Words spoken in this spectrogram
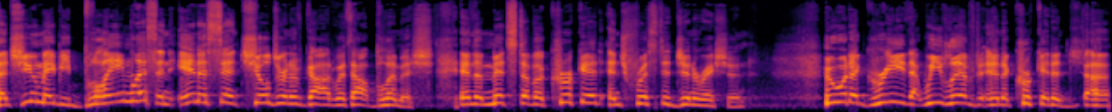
that you may be blameless and innocent children of God without blemish in the midst of a crooked and twisted generation. Who would agree that we lived in a crooked and uh,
